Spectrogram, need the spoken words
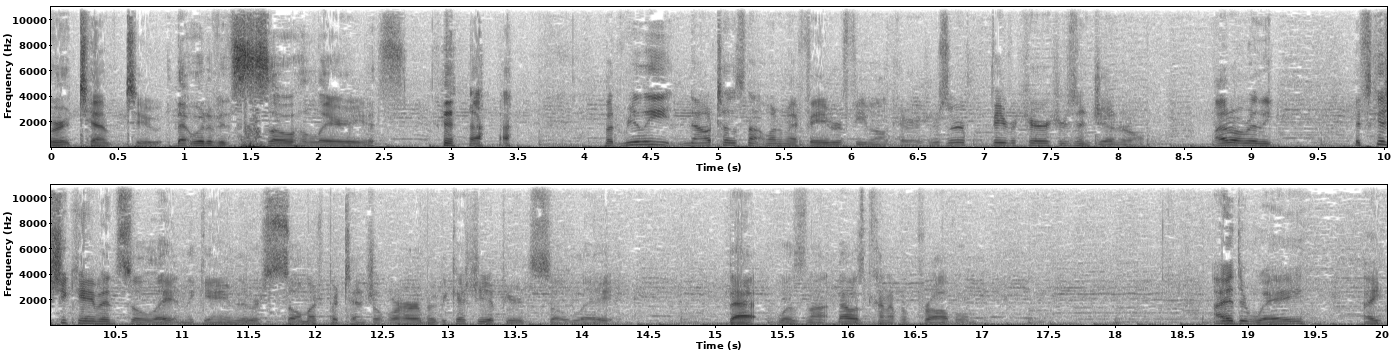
or attempt to. That would have been so hilarious. but really, Naoto's not one of my favorite female characters, or favorite characters in general. I don't really. It's because she came in so late in the game. There was so much potential for her, but because she appeared so late, that was not. That was kind of a problem. Either way, I,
